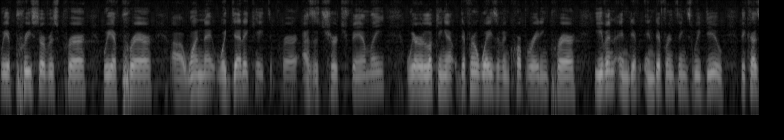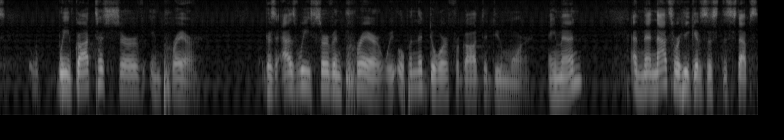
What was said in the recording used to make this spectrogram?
We have pre service prayer, we have prayer. Uh, one night we dedicate to prayer as a church family. We are looking at different ways of incorporating prayer, even in, in different things we do, because we've got to serve in prayer. Because as we serve in prayer, we open the door for God to do more. Amen? And then that's where He gives us the steps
